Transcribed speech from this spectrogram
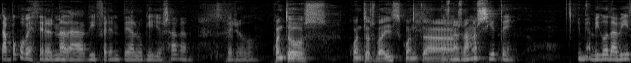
tampoco voy a hacer nada diferente a lo que ellos hagan, pero... ¿cuántos, ¿Cuántos vais? ¿Cuánta... Pues nos vamos siete. Y mi amigo David,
